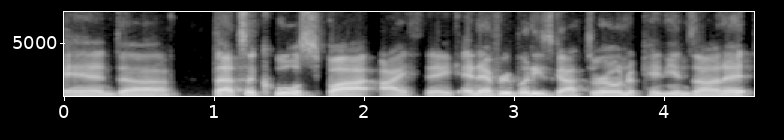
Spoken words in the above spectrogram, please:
and uh, that's a cool spot, I think. And everybody's got their own opinions on it.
